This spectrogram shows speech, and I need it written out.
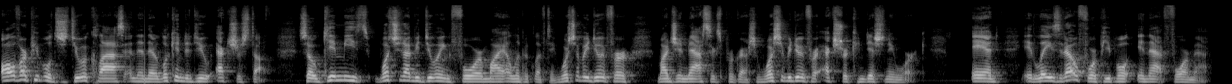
all of our people just do a class and then they're looking to do extra stuff. So give me what should I be doing for my Olympic lifting? What should I be doing for my gymnastics progression? What should I be doing for extra conditioning work? And it lays it out for people in that format.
